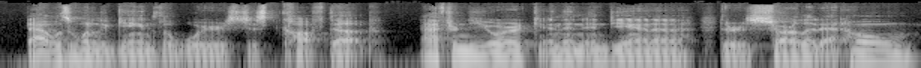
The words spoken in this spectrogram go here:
that was one of the games the Warriors just coughed up. After New York and then Indiana, there's Charlotte at home,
